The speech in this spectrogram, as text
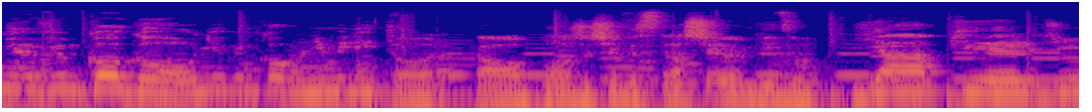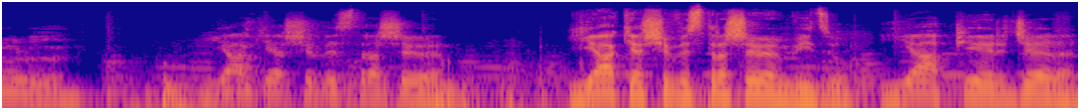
Nie wiem kogo, nie wiem kogo, nie Militor. O Boże, się wystraszyłem widzu. Ja pierdziul. Jak ja się wystraszyłem. Jak ja się wystraszyłem, widzu. Ja pierdzielę.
